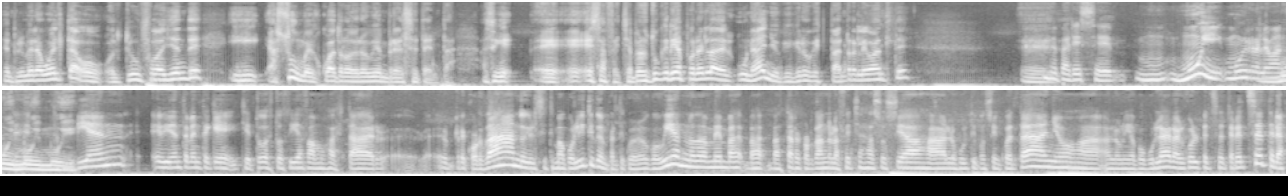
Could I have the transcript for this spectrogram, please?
en primera vuelta o, o el triunfo de Allende y asume el 4 de noviembre del 70. Así que eh, eh, esa fecha. Pero tú querías ponerla del un año, que creo que es tan relevante. Eh, Me parece muy, muy relevante. Muy, muy, muy. También, evidentemente, que, todos estos días vamos a estar eh, recordando, y el sistema político, en particular el gobierno, también va, a estar recordando las fechas asociadas a los últimos 50 años, a, la Unidad Popular, al golpe, etcétera, etcétera.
